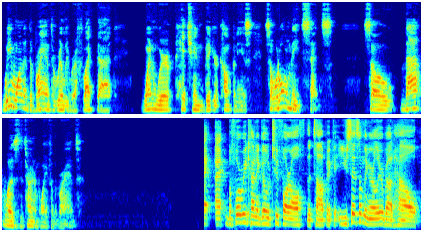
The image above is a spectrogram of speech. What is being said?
we wanted the brand to really reflect that when we're pitching bigger companies. So it all made sense. So that was the turning point for the brand. I, I, before we kind of go too far off the topic, you said something earlier about how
